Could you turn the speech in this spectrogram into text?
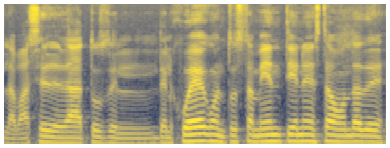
la base de datos del, del juego. Entonces también tiene esta onda de,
